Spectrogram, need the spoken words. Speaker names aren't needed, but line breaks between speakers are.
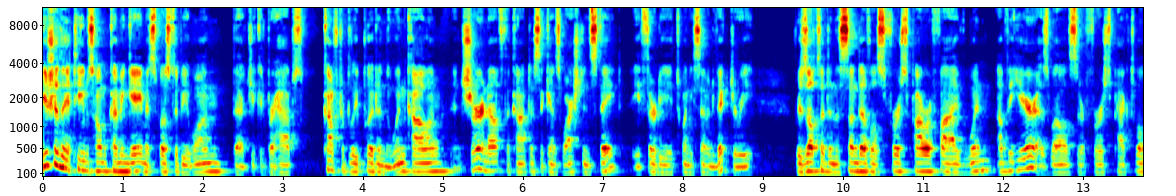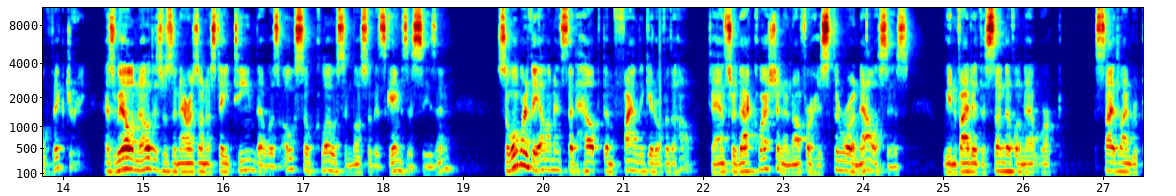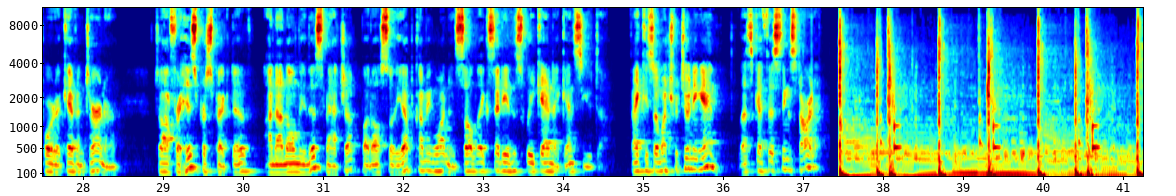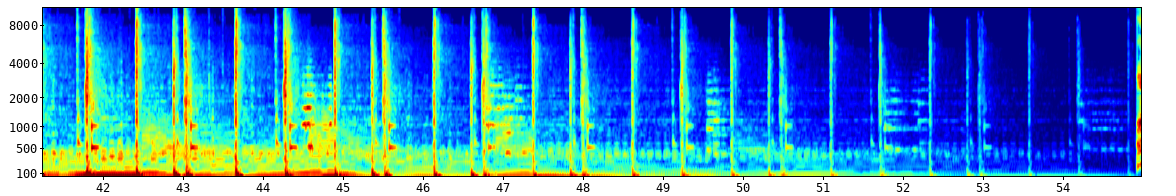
Usually, a team's homecoming game is supposed to be one that you could perhaps comfortably put in the win column, and sure enough, the contest against Washington State, a 38 27 victory, resulted in the Sun Devils' first Power 5 win of the year, as well as their first Pac 12 victory. As we all know, this was an Arizona State team that was oh so close in most of its games this season. So, what were the elements that helped them finally get over the hump? To answer that question and offer his thorough analysis, we invited the Sun Devil Network sideline reporter Kevin Turner to offer his perspective on not only this matchup, but also the upcoming one in Salt Lake City this weekend against Utah. Thank you so much for tuning in. Let's get this thing started.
